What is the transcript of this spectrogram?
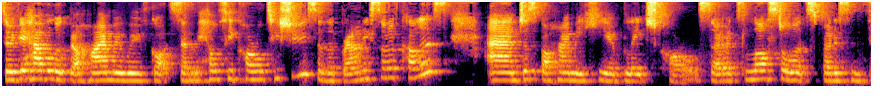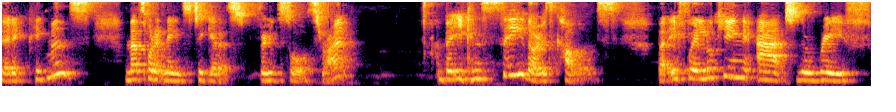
So if you have a look behind me, we've got some healthy coral tissue, so the brownie sort of colors, and just behind me here, bleached coral. So it's lost all its photosynthetic pigments, and that's what it needs to get its food source, right? But you can see those colors. But if we're looking at the reef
